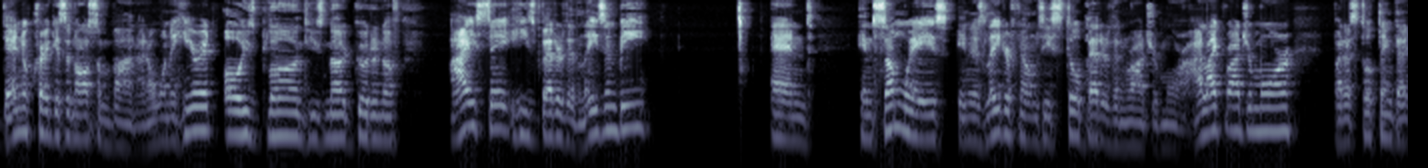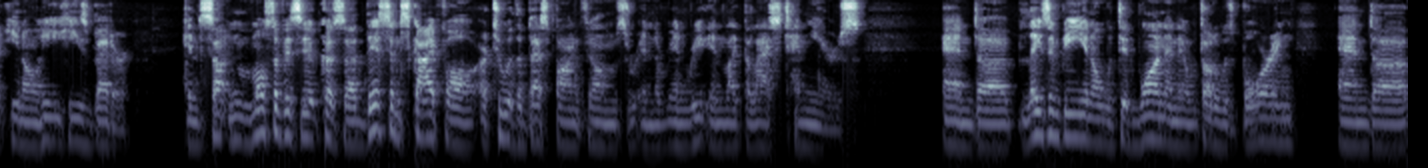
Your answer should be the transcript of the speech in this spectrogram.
Daniel Craig is an awesome Bond. I don't want to hear it. Oh, he's blonde. He's not good enough. I say he's better than Lazenby. And in some ways, in his later films, he's still better than Roger Moore. I like Roger Moore, but I still think that, you know, he he's better. In some, most of his, because uh, this and Skyfall are two of the best Bond films in the in, re, in like the last ten years and uh, Lazenby, you know, did one and I thought it was boring, and uh,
